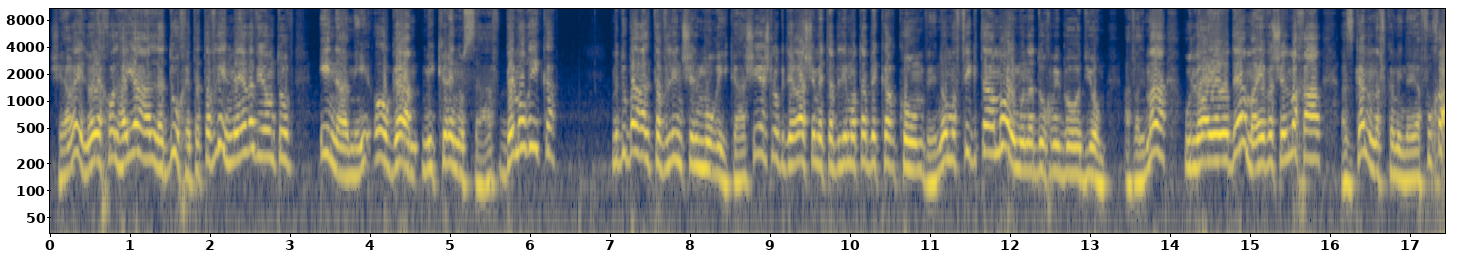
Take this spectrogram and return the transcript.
שהרי לא יכול היה לדוך את התבלין מערב יום טוב. אינמי, או גם מקרה נוסף, במוריקה. מדובר על תבלין של מוריקה, שיש לו גדרה שמטבלים אותה בכרכום, ואינו מפיג טעמו אם הוא נדוך מבעוד יום. אבל מה? הוא לא היה יודע מה יבשל מחר. אז כאן הנפקא מינה היא הפוכה.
